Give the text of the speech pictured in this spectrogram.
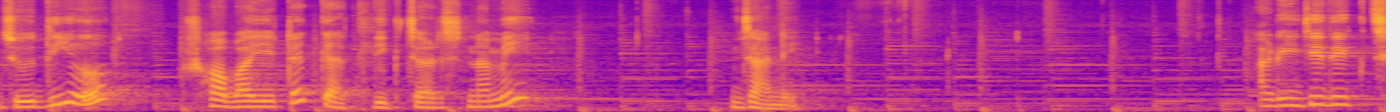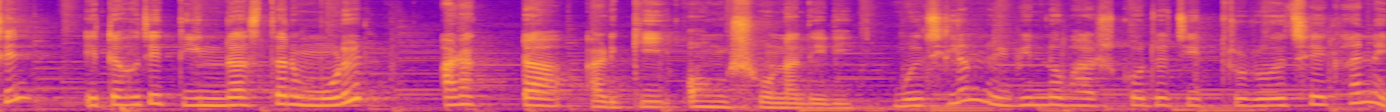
যদিও সবাই এটা ক্যাথলিক চার্চ নামেই জানে। আর এই যে দেখছেন, এটা হচ্ছে তিন রাস্তার মোড়ের আর একটা আর কি অংশ ওনাদেরই। বলছিলাম বিভিন্ন ভাস্কর্য চিত্র রয়েছে এখানে,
